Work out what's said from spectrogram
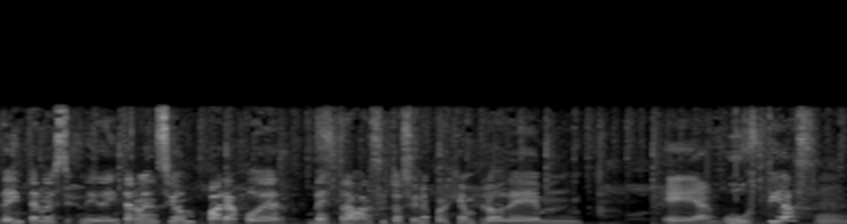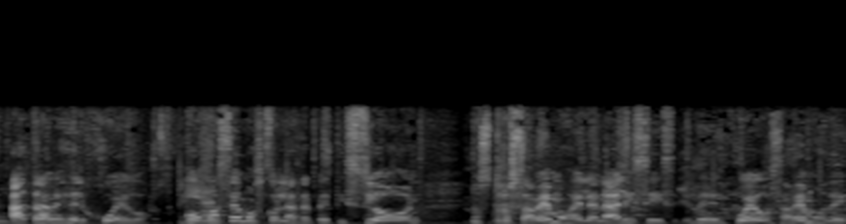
de intervención, de intervención para poder destrabar situaciones, por ejemplo, de mm, eh, angustias Mm. a través del juego. ¿Cómo hacemos con la repetición? Nosotros sabemos el análisis del juego, sabemos de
